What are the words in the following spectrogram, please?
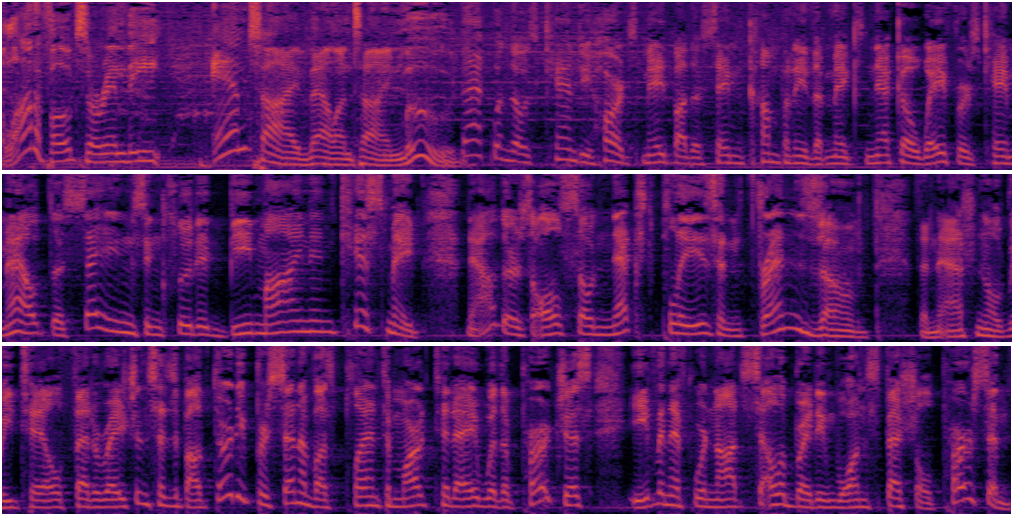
a lot of folks are in the anti-Valentine mood. Back when those candy hearts made by the same company that makes Necco wafers came out, the sayings included be mine and kiss me. Now there's also next please and friend zone. The National Retail Federation says about 30% of us plan to mark today with a purchase, even if we're not celebrating one special person.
